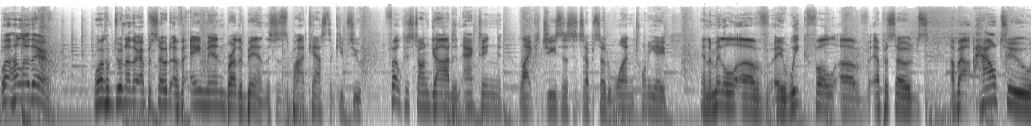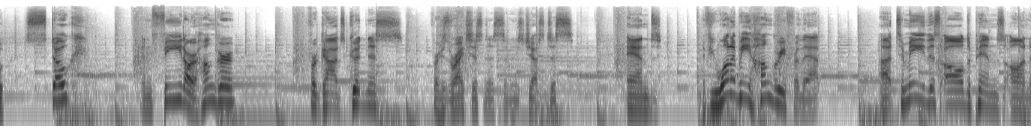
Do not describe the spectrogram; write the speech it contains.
Well, hello there. Welcome to another episode of Amen, Brother Ben. This is the podcast that keeps you focused on God and acting like Jesus. It's episode 128 in the middle of a week full of episodes about how to stoke and feed our hunger for God's goodness, for His righteousness, and His justice. And if you want to be hungry for that, uh, to me, this all depends on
